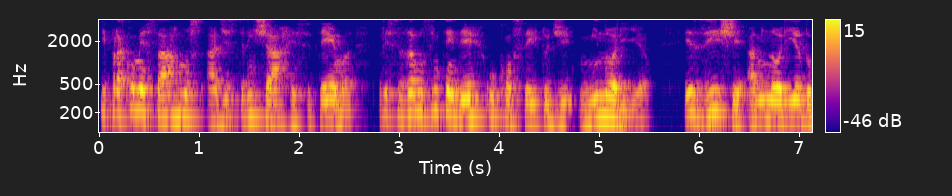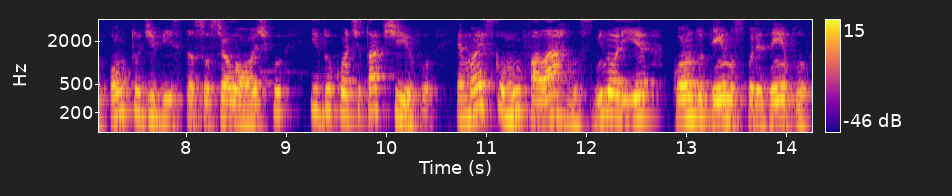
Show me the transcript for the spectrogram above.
E para começarmos a destrinchar esse tema, precisamos entender o conceito de minoria. Existe a minoria do ponto de vista sociológico e do quantitativo. É mais comum falarmos minoria quando temos, por exemplo,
